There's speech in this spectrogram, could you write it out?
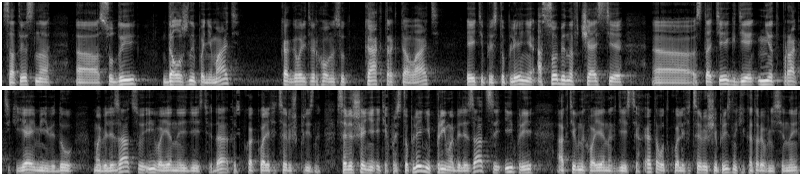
Соответственно, а, суды должны понимать, как говорит Верховный суд, как трактовать эти преступления, особенно в части а, статей, где нет практики. Я имею в виду мобилизацию и военные действия, да, то есть как квалифицирующий признак. Совершение этих преступлений при мобилизации и при активных военных действиях. Это вот квалифицирующие признаки, которые внесены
